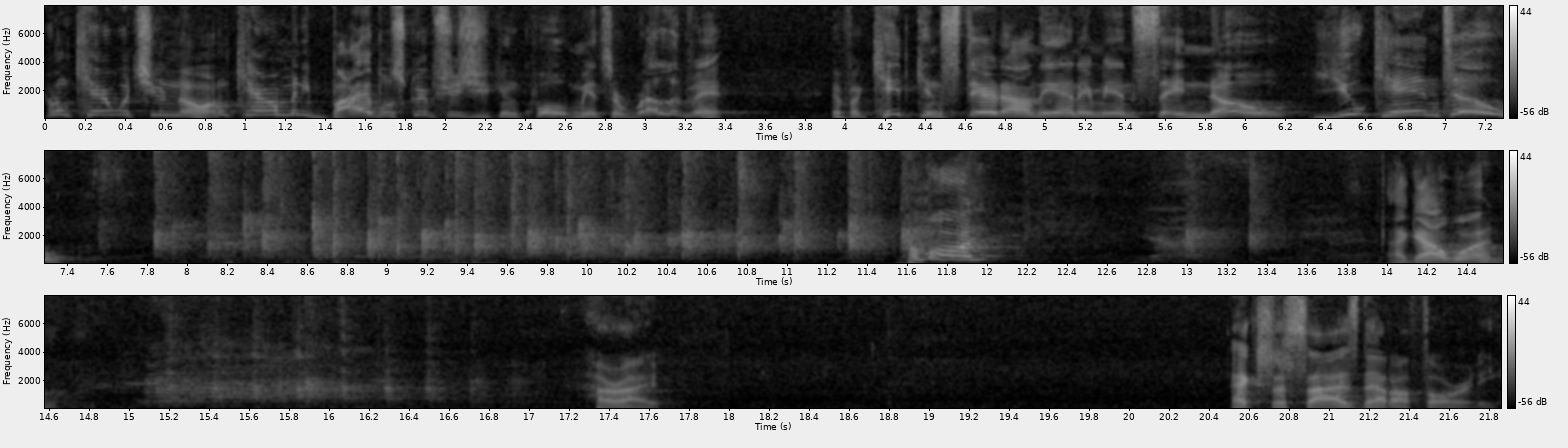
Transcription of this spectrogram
I don't care what you know. I don't care how many Bible scriptures you can quote me. It's irrelevant. If a kid can stare down the enemy and say no, you can too. Come on. I got one. All right. Exercise that authority.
